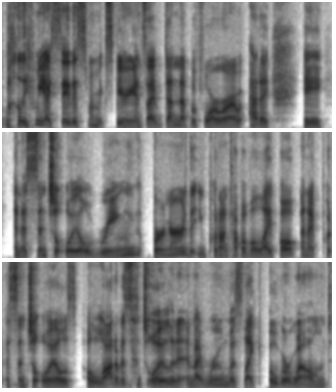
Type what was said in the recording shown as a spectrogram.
believe me, I say this from experience. I've done that before where I had a a an essential oil ring burner that you put on top of a light bulb and I put essential oils, a lot of essential oil in it and my room was like overwhelmed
